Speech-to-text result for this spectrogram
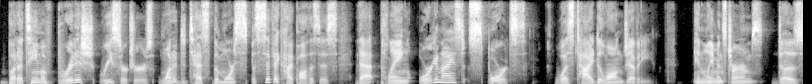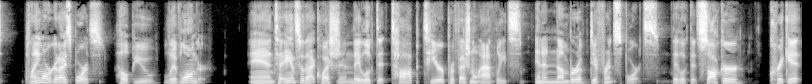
But a team of British researchers wanted to test the more specific hypothesis that playing organized sports was tied to longevity. In layman's terms, does playing organized sports help you live longer? And to answer that question, they looked at top tier professional athletes in a number of different sports. They looked at soccer, cricket,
